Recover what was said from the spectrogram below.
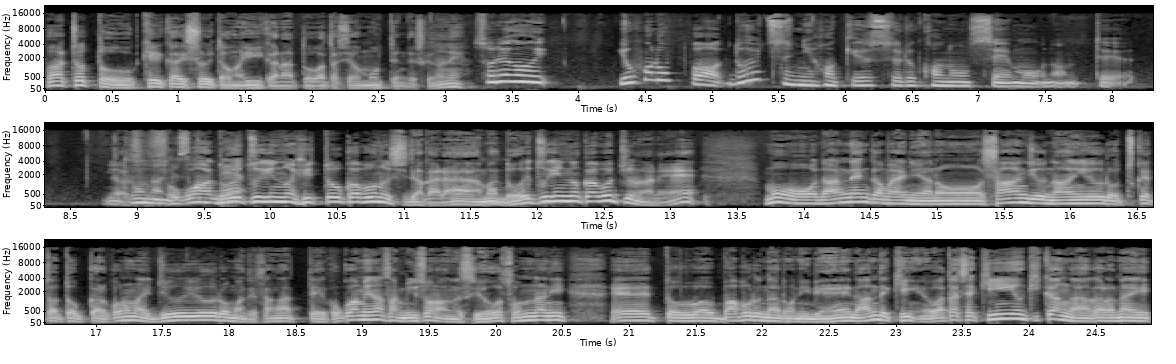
はちょっと警戒しておいた方がいいかなと私は思ってるんですけどね。それがヨーロッパ、ドイツに波及する可能性もなんていや、そこはドイツ銀の筆頭株主だから、まあ、ドイツ銀の株っていうのはね、もう何年か前にあの、30何ユーロつけたとこから、この前10ユーロまで下がって、ここは皆さんミソなんですよ。そんなに、えー、っと、バブルなのにね、なんで金、私は金融機関が上がらない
